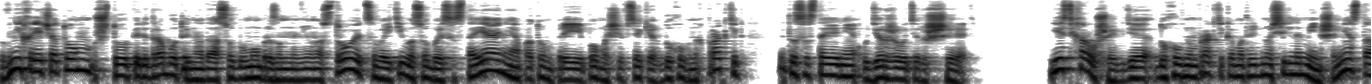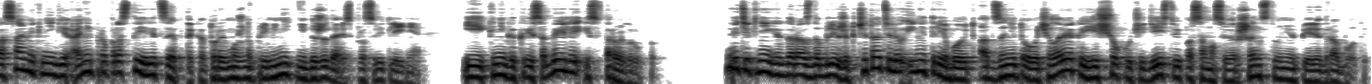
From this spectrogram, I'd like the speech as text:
В них речь о том, что перед работой надо особым образом на нее настроиться, войти в особое состояние, а потом при помощи всяких духовных практик это состояние удерживать и расширять. Есть хорошие, где духовным практикам отведено сильно меньше места, а сами книги, они про простые рецепты, которые можно применить, не дожидаясь просветления – и книга Криса Бейли из второй группы. Эти книги гораздо ближе к читателю и не требуют от занятого человека еще кучи действий по самосовершенствованию перед работой.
